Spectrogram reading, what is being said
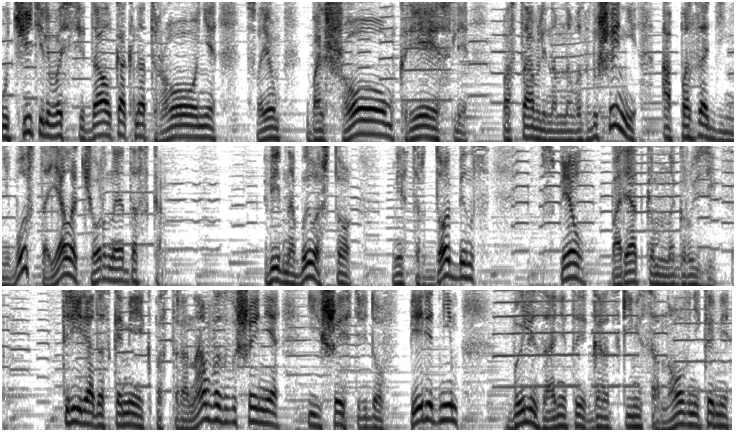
Учитель восседал как на троне в своем большом кресле, поставленном на возвышении, а позади него стояла черная доска. Видно было, что мистер Доббинс успел порядком нагрузиться. Три ряда скамеек по сторонам возвышения и шесть рядов перед ним были заняты городскими сановниками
